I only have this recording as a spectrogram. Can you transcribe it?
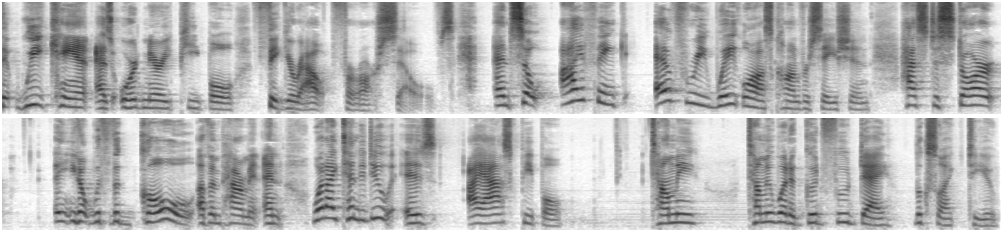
that we can't, as ordinary people, figure out for ourselves. And so I think every weight loss conversation has to start, you know, with the goal of empowerment. And what I tend to do is I ask people, tell me, tell me what a good food day looks like to you.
